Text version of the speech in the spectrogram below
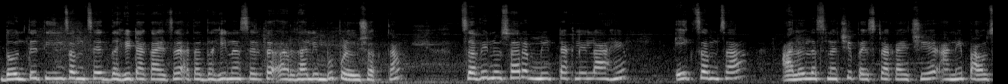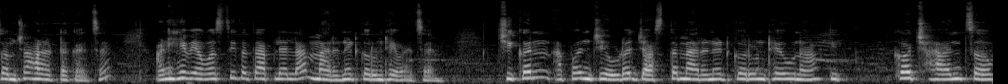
दोन ते तीन चमचे दही टाकायचं आता दही नसेल तर अर्धा लिंबू पिळू शकता. चवीनुसार मीठ टाकलेलं आहे. एक चमचा आलं लसणाची पेस्ट टाकायची आहे आणि पाव चमचा हळद टाकायचं आहे. आणि हे व्यवस्थित आता आपल्याला मॅरिनेट करून ठेवायचं आहे. चिकन आपण जेवढं जास्त मॅरिनेट करून ठेवू ना तितकं छान चव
